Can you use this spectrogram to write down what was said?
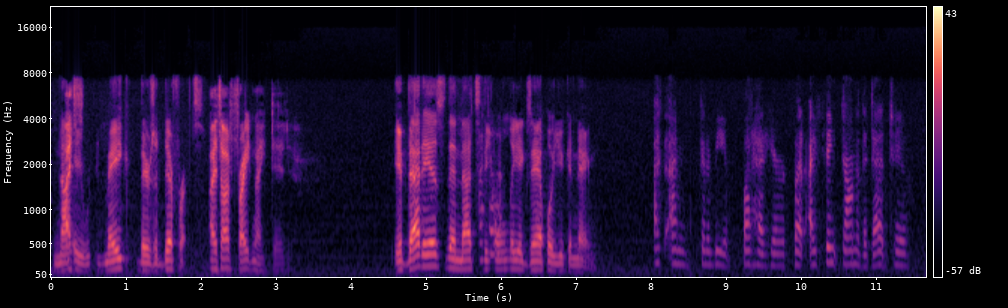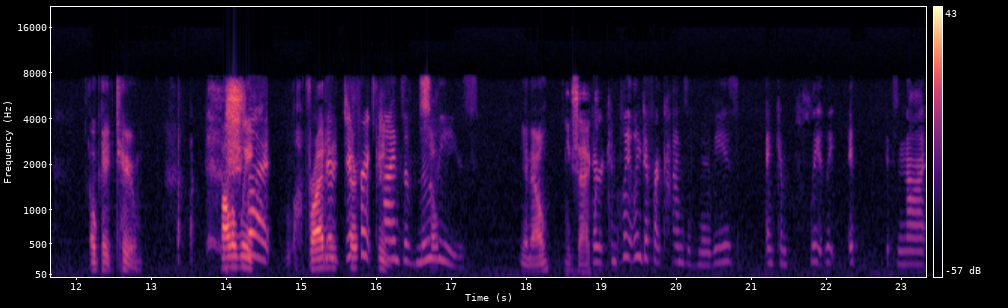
not a remake. There's a difference. I thought Fright Night did. If that is, then that's I the thought- only example you can name. I, I'm gonna be a butthead here, but I think Dawn of the Dead too. Okay, two. Halloween, But Friday, they're different 13th, kinds of So- movies. You know, Exactly. They're completely different kinds of movies, and completely it. It's not.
